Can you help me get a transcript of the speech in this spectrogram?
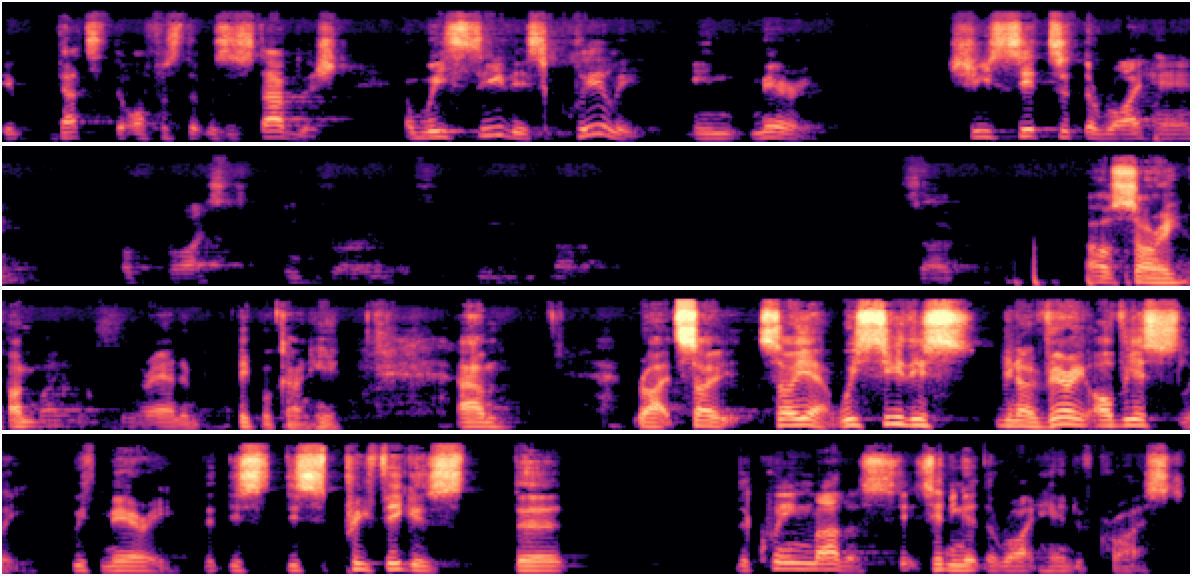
it, that's the office that was established. And we see this clearly in Mary. She sits at the right hand of Christ, enthroned as the Queen Mother. So, oh, sorry, I'm waving this thing around and people can't hear. Um, right, so, so yeah, we see this, you know, very obviously with Mary that this, this prefigures the, the Queen Mother sitting at the right hand of Christ.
